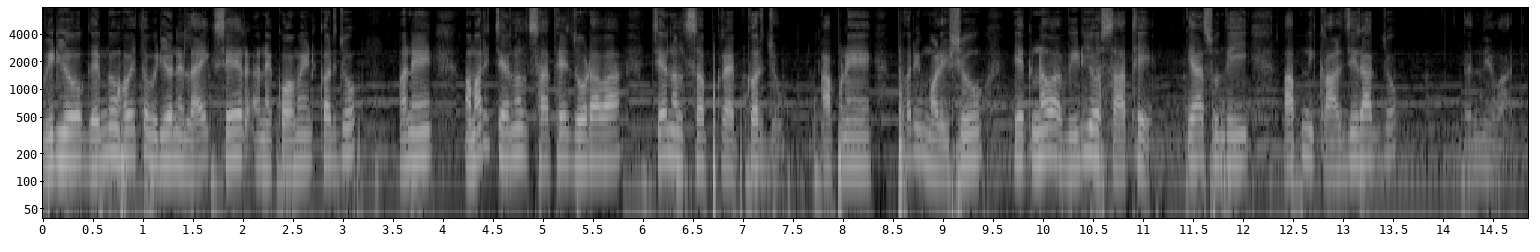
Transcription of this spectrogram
વીડિયો ગમ્યો હોય તો વિડીયોને લાઇક શેર અને કોમેન્ટ કરજો અને અમારી ચેનલ સાથે જોડાવા ચેનલ સબસ્ક્રાઈબ કરજો. આપણે ફરી મળીશું એક નવા વીડિયો સાથે. ત્યાં સુધી આપની કાળજી રાખજો. ધન્યવાદ.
